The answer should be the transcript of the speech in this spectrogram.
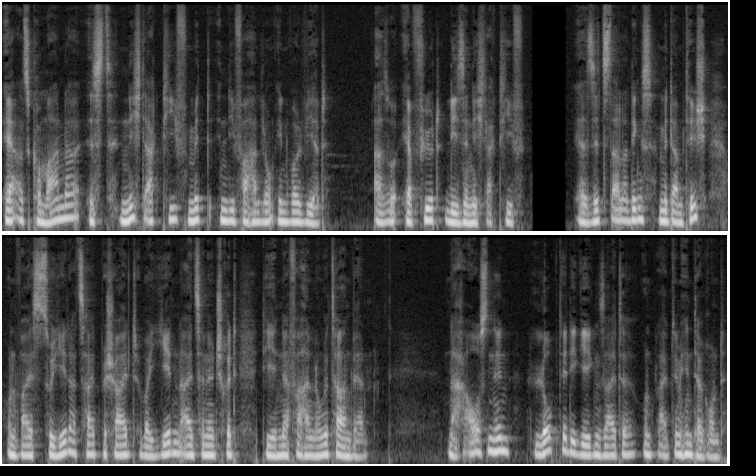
er als Commander ist nicht aktiv mit in die Verhandlung involviert. Also er führt diese nicht aktiv. Er sitzt allerdings mit am Tisch und weiß zu jeder Zeit Bescheid über jeden einzelnen Schritt, die in der Verhandlung getan werden. Nach außen hin lobt er die Gegenseite und bleibt im Hintergrund.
